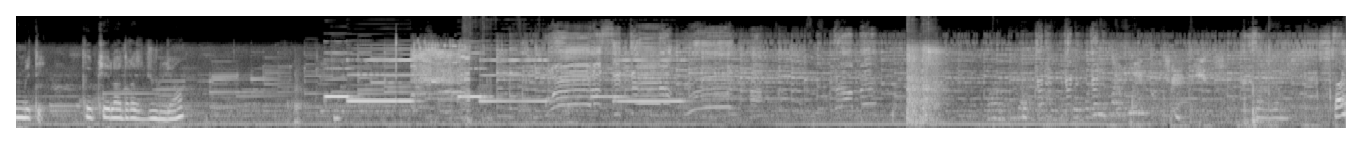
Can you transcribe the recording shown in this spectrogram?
Vous mettez. Copier l'adresse du lien. Salut.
